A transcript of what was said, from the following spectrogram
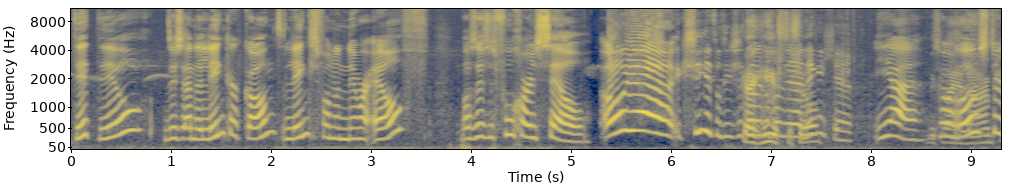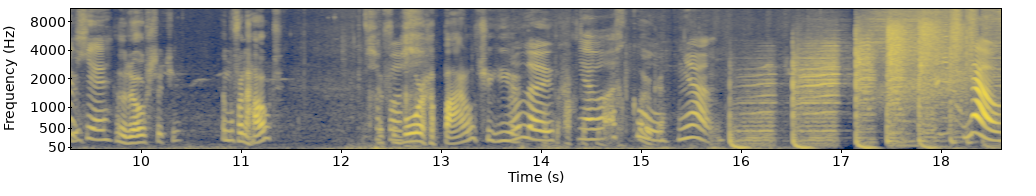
Dit deel, dus aan de linkerkant, links van het nummer 11, was dus vroeger een cel. Oh ja, ik zie het, want hier zit Kijk, ook hier nog is een de cel. dingetje. Ja, Die zo'n kleine roostertje. Een roostertje. Helemaal van hout. Een Grappig. verborgen pareltje hier. Heel leuk. op de achtergrond. Ja, wel echt Leuk, cool. hè? Ja. Nou,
